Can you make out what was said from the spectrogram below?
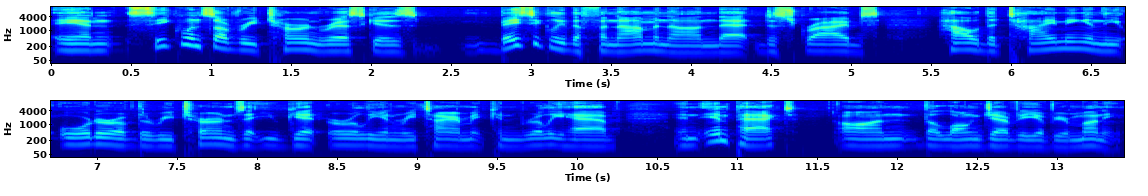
And sequence of return risk is basically the phenomenon that describes how the timing and the order of the returns that you get early in retirement can really have an impact on the longevity of your money.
